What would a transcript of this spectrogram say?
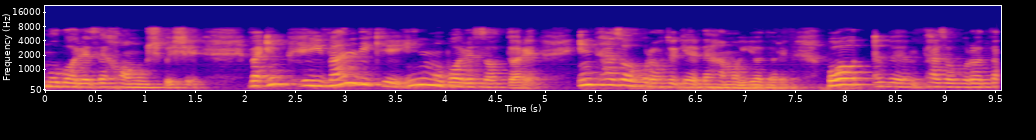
مبارزه خاموش بشه. و این پیوندی که این مبارزات داره این تظاهرات و گرد همایی داره با تظاهرات و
